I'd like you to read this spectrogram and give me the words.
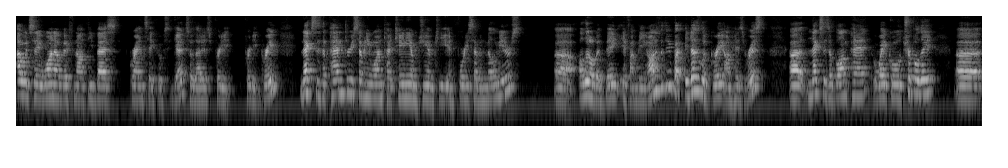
I would say, one of, if not the best Grand Seikos to get. So that is pretty, pretty great. Next is the PAM 371 Titanium GMT in 47 millimeters. Uh, a little bit big, if I'm being honest with you, but it does look great on his wrist. Uh, next is a Blancpain white gold triple date, uh,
